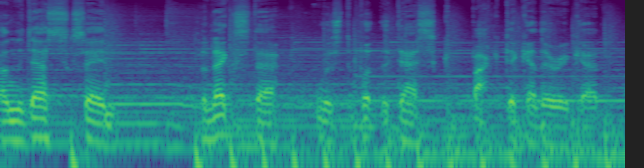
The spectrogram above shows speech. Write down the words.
And the desk's in. The next step was to put the desk back together again.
